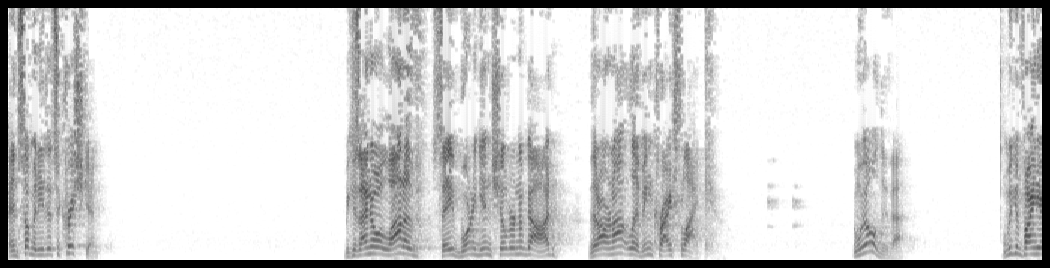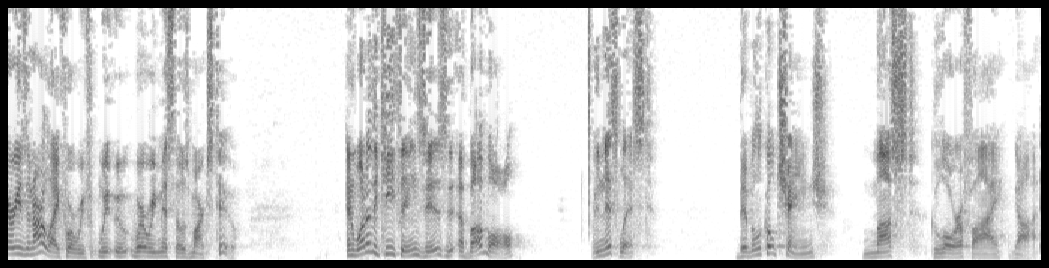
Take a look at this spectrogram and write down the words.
and somebody that's a Christian. Because I know a lot of saved, born again children of God that are not living Christ-like. And we all do that. We can find areas in our life where we, we, where we miss those marks too. And one of the key things is, above all, in this list, Biblical change must glorify God.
